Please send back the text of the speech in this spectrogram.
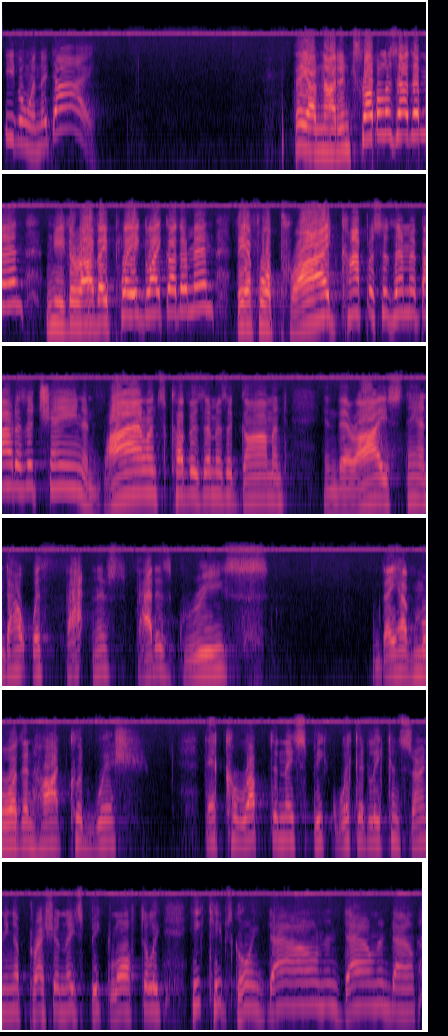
even when they die. They are not in trouble as other men, neither are they plagued like other men. Therefore pride compasses them about as a chain, and violence covers them as a garment. And their eyes stand out with fatness, fat as grease. And they have more than heart could wish. They're corrupt and they speak wickedly concerning oppression. They speak loftily. He keeps going down and down and down.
